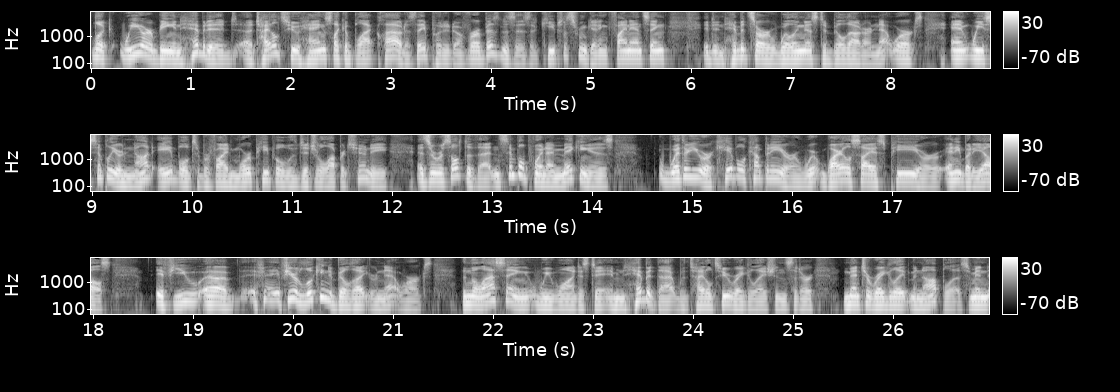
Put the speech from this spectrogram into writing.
look, we are being inhibited. Uh, Title II hangs like a black cloud, as they put it, over our businesses. It keeps us from getting financing. It inhibits our willingness to build out our networks, and we simply are not able to provide more people with digital opportunity as a result of that. And simple point I'm making is whether you're a cable company or a wireless ISP or anybody else, if you uh, if, if, you're looking to build out your networks, then the last thing we want is to inhibit that with Title II regulations that are meant to regulate monopolists. I mean,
